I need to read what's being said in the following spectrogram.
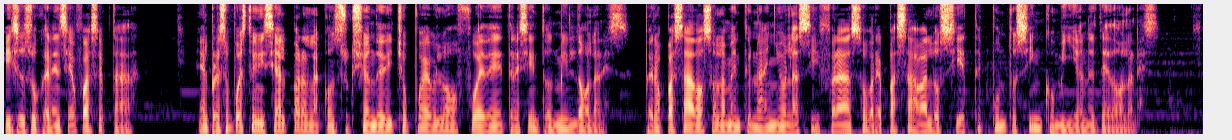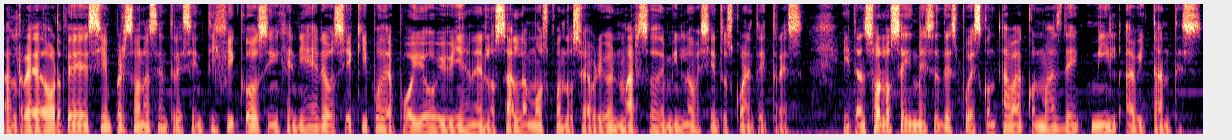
y su sugerencia fue aceptada. El presupuesto inicial para la construcción de dicho pueblo fue de 300 mil dólares, pero pasado solamente un año la cifra sobrepasaba los 7.5 millones de dólares. Alrededor de 100 personas entre científicos, ingenieros y equipo de apoyo vivían en Los Álamos cuando se abrió en marzo de 1943, y tan solo seis meses después contaba con más de mil habitantes.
